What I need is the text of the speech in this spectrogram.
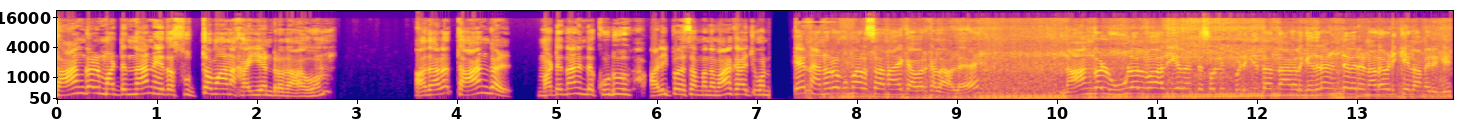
தாங்கள் மட்டும்தான் இதை சுத்தமான கையன்றதாகவும் அதால தாங்கள் மட்டும்தான் இந்த குடு அழிப்பு சம்பந்தமாக காய்ச்சி கொண்டு ஏன் அனுரகுமார சாநாயக் அவர்களால நாங்கள் ஊழல்வாதிகள் என்று சொல்லி பிடிச்சு தந்தாங்களுக்கு எதிராக இந்த வேற நடவடிக்கை இல்லாமல் இருக்கு.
